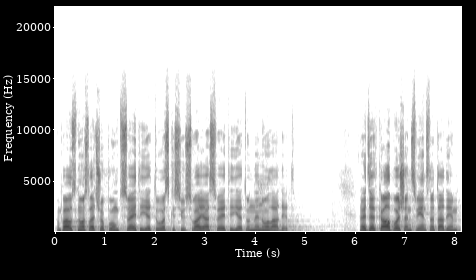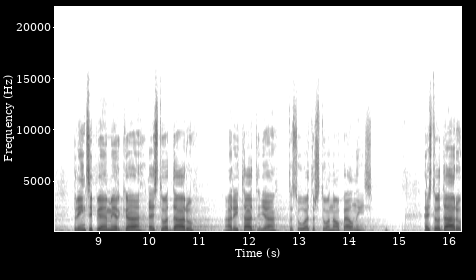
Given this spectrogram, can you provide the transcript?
Un Pāvils noslēdz šo punktu: Sveitiet tos, kas jūs vajā, sveitiet un nenolādiet. Redzēt, kalpošanas viens no tādiem principiem ir, ka es to daru arī tad, ja tas otrs to nav pelnījis. Es to daru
